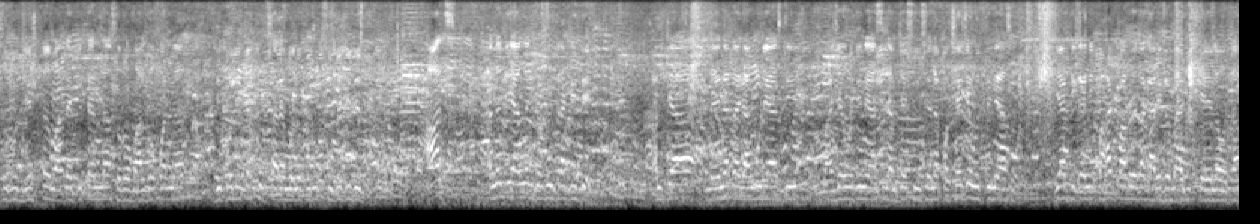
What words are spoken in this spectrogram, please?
सर्व ज्येष्ठ मातापित्यांना सर्व बालगोपांना दीपावलीच्या खूप साऱ्या मनपूर्वक शुभेच्छा देतो. आज आनंदी अंगण जॉगिंग ट्रॅक येथे आमच्या नयनाता गांगुडे असतील माझ्या वतीने असेल आमच्या शिवसेना पक्षाच्या वतीने असेल या ठिकाणी पहाट पाडव्याचा कार्यक्रम आयोजित केलेला होता.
